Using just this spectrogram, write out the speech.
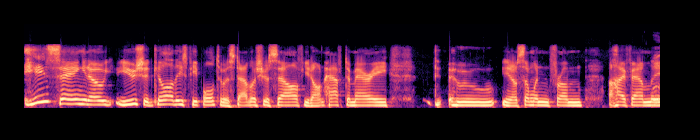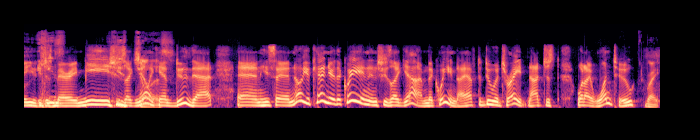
he's saying, you know, you should kill all these people to establish yourself. You don't have to marry th- who, you know, someone from a high family. Well, you can just marry me. She's he's like, no, I can't do that. And he's saying, no, you can. You're the queen. And she's like, yeah, I'm the queen. I have to do what's right, not just what I want to. Right.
